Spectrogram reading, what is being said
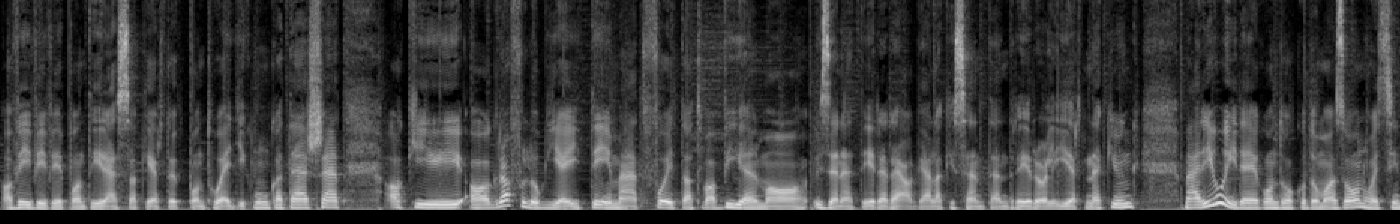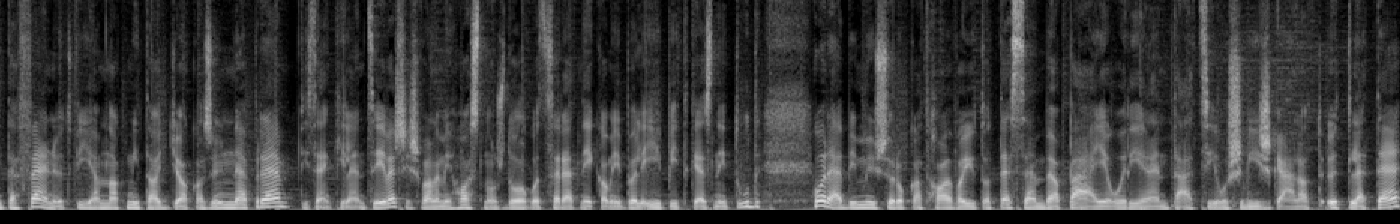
a www.írásszakértők.hu egyik munkatársát, aki a grafológiai témát folytatva Vilma üzenetére reagál, aki Szentendréről írt nekünk. Már jó ideje gondolkodom azon, hogy szinte felnőtt fiamnak mit adjak az ünnepre, 19 éves, és valami hasznos dolgot szeretnék, amiből építkezni tud. Korábbi műsorokat halva jutott eszembe a pályaorientációs vizsgálat ötlete,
